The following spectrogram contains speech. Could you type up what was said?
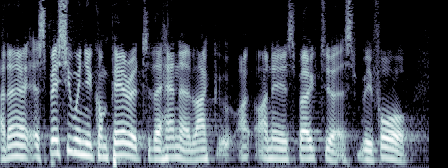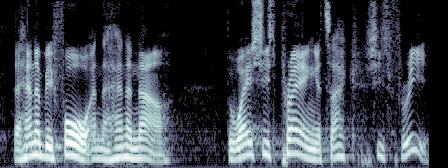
I don't know, especially when you compare it to the Hannah, like Anya spoke to us before the Hannah before and the Hannah now, the way she's praying, it's like she's free.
